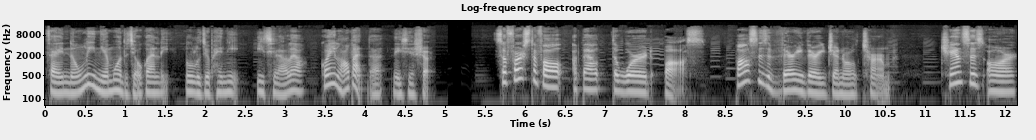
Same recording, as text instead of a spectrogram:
在农历年末的酒馆里，露露就陪你 一起聊聊关于老板的那些事儿。So first of all, about the word boss. Boss is a very, very general term. Chances are,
